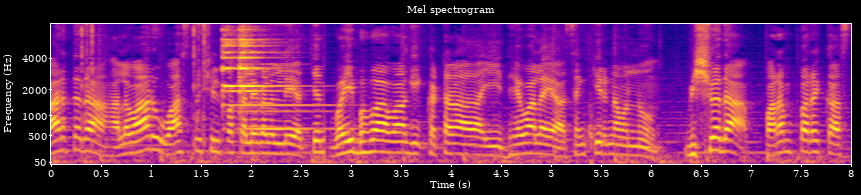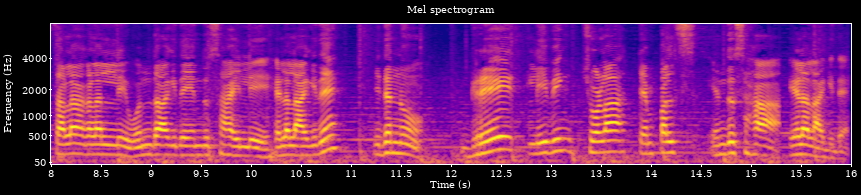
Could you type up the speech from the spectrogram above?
ಭಾರತದ ಹಲವಾರು ವಾಸ್ತುಶಿಲ್ಪ ಕಲೆಗಳಲ್ಲಿ ಅತ್ಯಂತ ವೈಭವವಾಗಿ ಕಟ್ಟಲಾದ ಈ ದೇವಾಲಯ ಸಂಕೀರ್ಣವನ್ನು ವಿಶ್ವದ ಪಾರಂಪರಿಕ ಸ್ಥಳಗಳಲ್ಲಿ ಒಂದಾಗಿದೆ ಎಂದು ಸಹ ಇಲ್ಲಿ ಹೇಳಲಾಗಿದೆ. ಇದನ್ನು ಗ್ರೇಟ್ ಲಿವಿಂಗ್ ಚೋಳ ಟೆಂಪಲ್ಸ್ ಎಂದು ಸಹ ಹೇಳಲಾಗಿದೆ.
